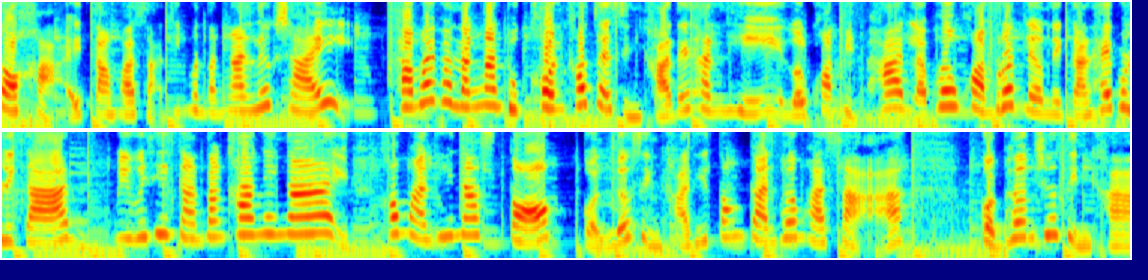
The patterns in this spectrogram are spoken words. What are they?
จอขายตามภาษาที่พนักงานเลือกใช้ทำให้พนักงานทุกคนเข้าใจสินค้าได้ทันที ลดความผิดพลาดและเพิ่มความรวดเร็วในการให้บริการ มีวิธีการตั้งค่าง่าย ๆ เข้ามาที่หน้าสต็อก กดเลือกสินค้าที่ต้องการเพิ่มภาษา ดเพิ่มชื่อสินค้า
